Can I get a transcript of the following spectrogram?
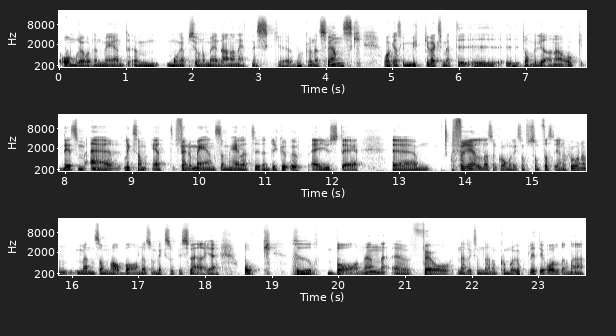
områden med mm, många personer med annan etnisk eh, bakgrund än svensk och har ganska mycket verksamhet i, i, i de miljöerna. Och det som är liksom ett fenomen som hela tiden dyker upp är just det eh, föräldrar som kommer liksom som första generationen men som har barn då som växer upp i Sverige och hur barnen eh, får, när, liksom, när de kommer upp lite i åldrarna,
